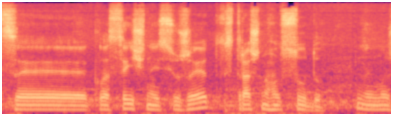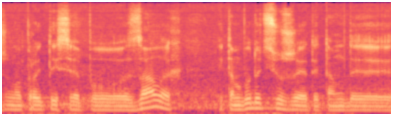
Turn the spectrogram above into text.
Це класичний сюжет страшного суду. Ми можемо пройтися по залах, і там будуть сюжети, там, де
